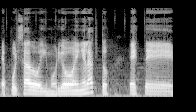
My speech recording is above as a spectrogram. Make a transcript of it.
expulsado y murió en el acto. Este,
